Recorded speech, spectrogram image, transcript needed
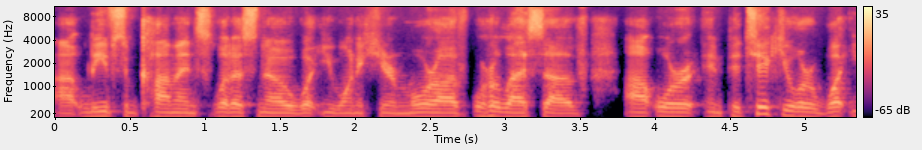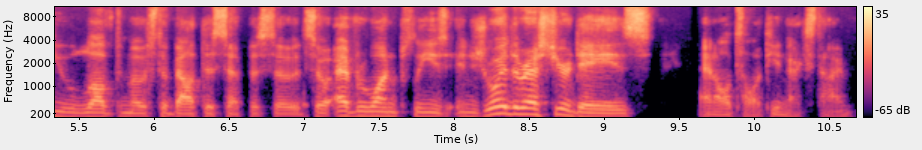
uh, leave some comments, let us know what you want to hear more of or less of, uh, or in particular, what you loved most about this episode. So, everyone, please enjoy the rest of your days, and I'll talk to you next time.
